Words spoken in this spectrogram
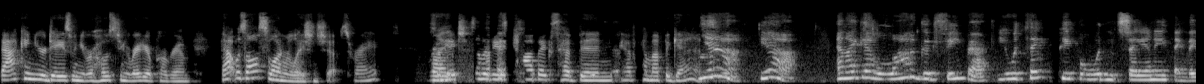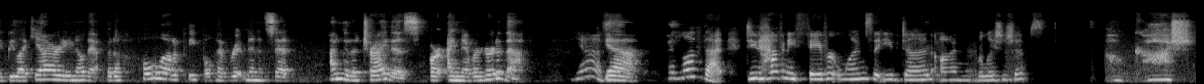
back in your days when you were hosting a radio program. That was also on relationships, right? So right. some of these topics have been, have come up again. Yeah. Yeah. And I get a lot of good feedback. You would think people wouldn't say anything. They'd be like, yeah, I already know that. But a whole lot of people have written in and said, I'm going to try this, or I never heard of that. Yes. Yeah. I love that. Do you have any favorite ones that you've done on relationships? Oh gosh.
